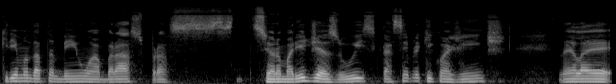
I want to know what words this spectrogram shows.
Queria mandar também um abraço para a senhora Maria de Jesus, que está sempre aqui com a gente. né? Ela é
